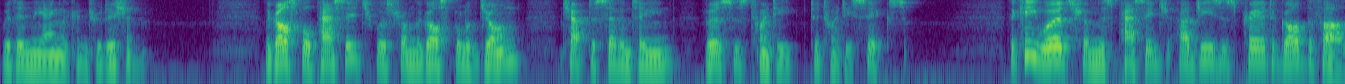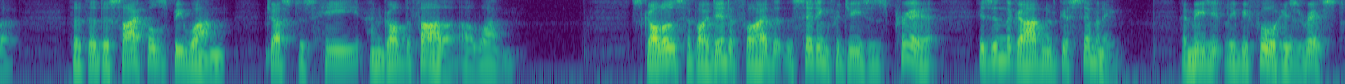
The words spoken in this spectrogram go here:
within the Anglican tradition. The Gospel passage was from the Gospel of John, chapter 17, verses 20 to 26. The key words from this passage are Jesus' prayer to God the Father that the disciples be one just as he and God the Father are one. Scholars have identified that the setting for Jesus' prayer is in the Garden of Gethsemane, immediately before his rest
